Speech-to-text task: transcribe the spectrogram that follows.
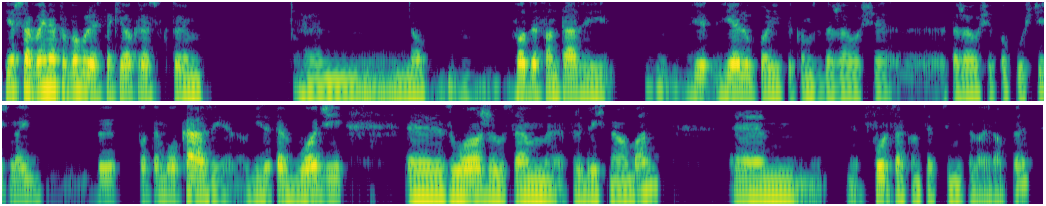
pierwsza wojna to w ogóle jest taki okres, w którym no, wodze fantazji wielu politykom zdarzało się, zdarzało się popuścić. No i były potem okazje. No, wizytę w Łodzi e, złożył sam Friedrich Naumann, twórca koncepcji Mitteleuropy e,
